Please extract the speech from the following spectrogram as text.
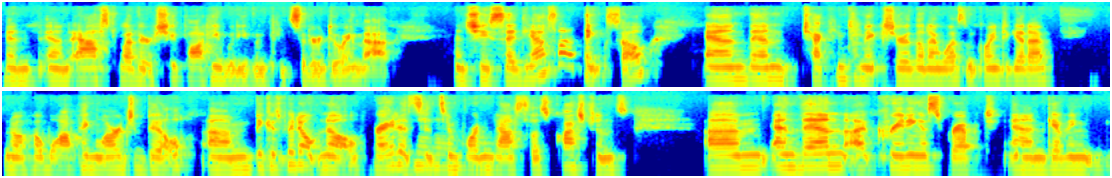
and and asked whether she thought he would even consider doing that, and she said yes, I think so. And then checking to make sure that I wasn't going to get a you know a whopping large bill um, because we don't know right it's, mm-hmm. it's important to ask those questions um, and then uh, creating a script and giving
